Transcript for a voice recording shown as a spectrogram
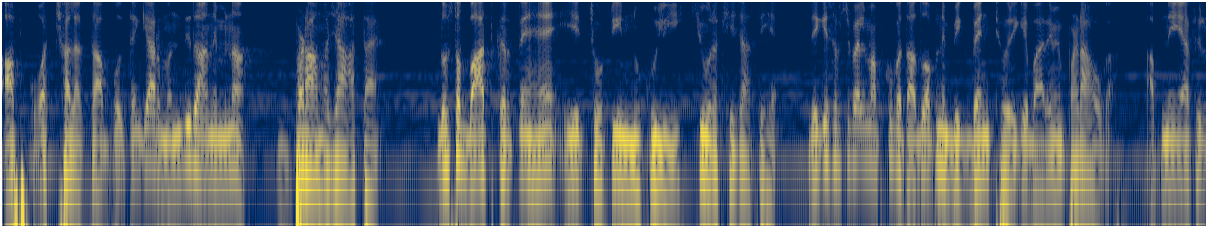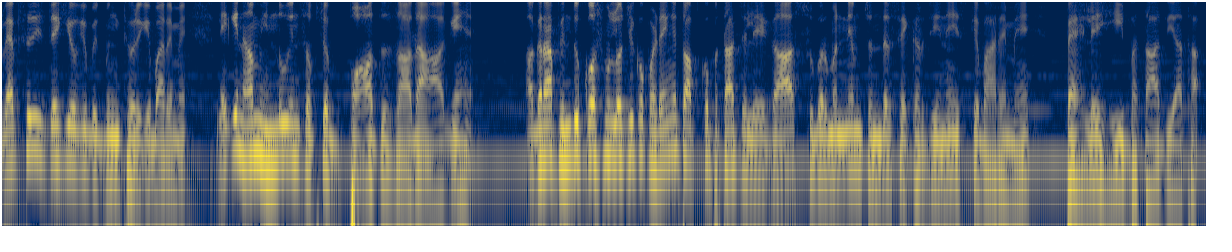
आपको अच्छा लगता है, आप बोलते हैं कि यार मंदिर आने में ना बड़ा मज़ा आता है। दोस्तों, बात करते हैं ये छोटी नुकुली क्यों रखी जाती है? देखिए, सबसे पहले मैं आपको बता दूँ, आपने बिग बैंग थ्योरी के बारे में पढ़ा होगा। आपने या फिर वेब सीरीज़ देखी होगी बिग बैंग थ्योरी के बारे में, लेकिन हम हिंदू इन सबसे बहुत ज़्यादा आगे हैं। अगर आप हिंदू कॉस्मोलॉजी को पढ़ेंगे तो आपको पता चलेगा, सुब्रमण्यम चंद्रशेखर जी ने इसके बारे में पहले ही बता दिया था।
